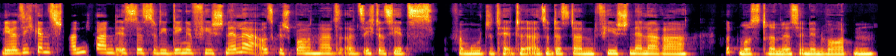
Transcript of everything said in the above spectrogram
nee, was ich ganz spannend fand, ist, dass du die Dinge viel schneller ausgesprochen hast, als ich das jetzt vermutet hätte. Also, dass dann viel schnellerer Rhythmus drin ist in den Worten.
